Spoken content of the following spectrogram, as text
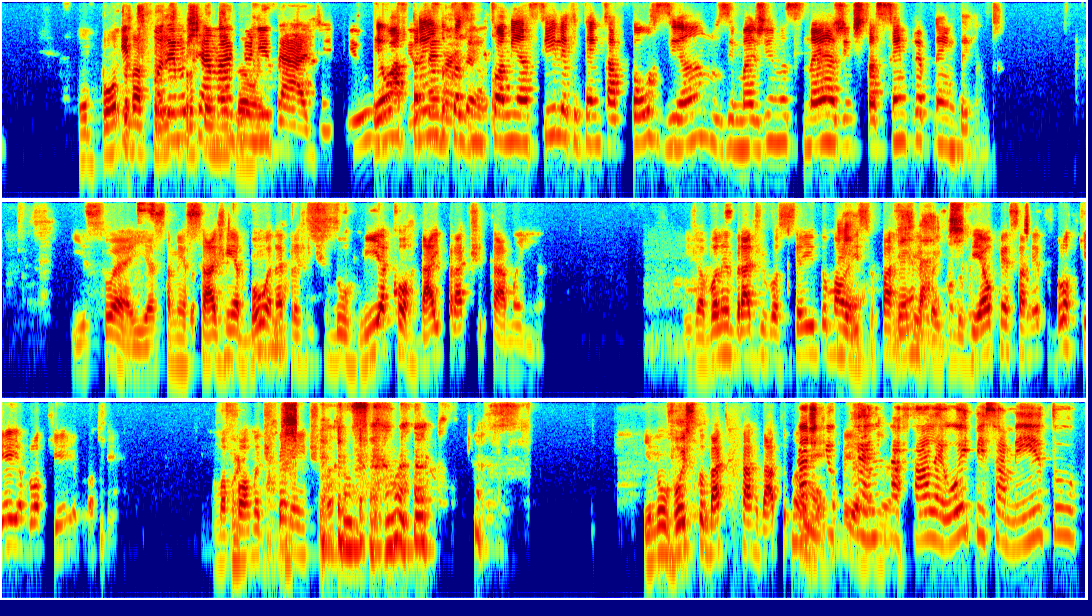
Um ponto na frente. podemos chamar de unidade. Viu? Eu aprendo com, as, com, a minha filha, que tem 14 anos, imagina, né? A gente está sempre aprendendo. Isso é, e essa mensagem é boa, né? Para a gente dormir, acordar e praticar amanhã. E já vou lembrar de você e do Maurício é, Pacheco. Quando vier o pensamento, bloqueia, bloqueia, bloqueia. Uma forma diferente, né? E não vou estudar cardápio, não. Acho que o que a fala é oi, pensamento,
